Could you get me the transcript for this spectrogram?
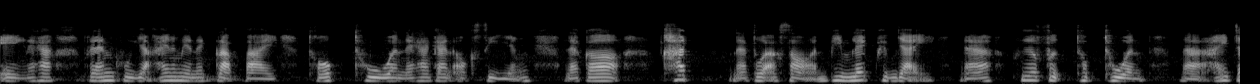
เองนะคะ เพราะฉะนั้นครูอยากให้นักเรียนกลับไปทบทวนนะคะการออกเสียง แล้วก็คัด นะตัวอักษรพิมพ์เล็กพิมพ์ใหญ่นะเพื่อฝึกทบทวนนะให้จ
